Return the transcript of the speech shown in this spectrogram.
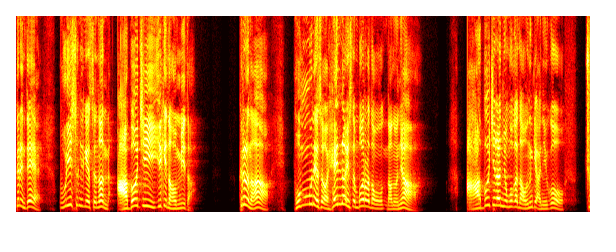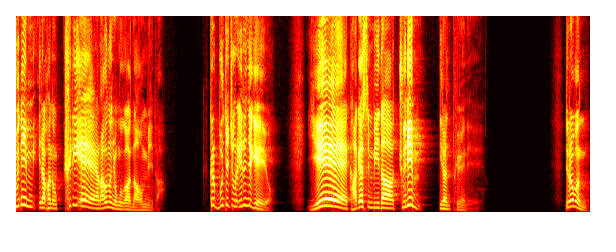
그런데 우리 성경에서는 아버지, 이렇게 나옵니다. 그러나 본문에서 헬러에서 뭐라 나오느냐? 아버지라는 용어가 나오는 게 아니고 주님이라고 하는 큐리에라고 하는 용어가 나옵니다. 그럼 문제적으로 이런 얘기예요. 예, 가겠습니다. 주님이란 표현이에요. 여러분,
